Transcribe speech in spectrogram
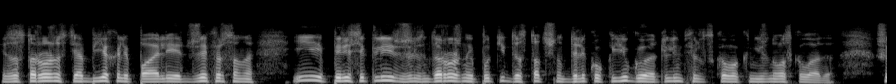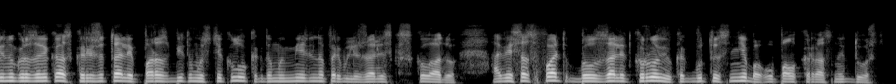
из осторожности объехали по аллее Джефферсона и пересекли железнодорожные пути достаточно далеко к югу от Линфилдского книжного склада. Шины грузовика скрежетали по разбитому стеклу, когда мы медленно приближались к складу, а весь асфальт был залит кровью, как будто с неба упал красный дождь.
